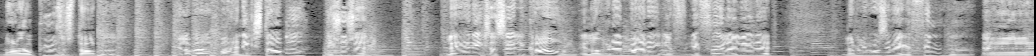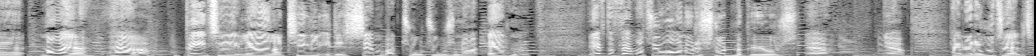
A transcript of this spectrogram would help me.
Nå jo, Pyrus er stoppet. Eller hvad? Var han ikke stoppet? Jeg synes, han... Lagde han ikke sig selv i graven? Eller hvordan var det? Jeg, jeg føler lidt, at... Lad mig lige prøve at se, om jeg kan finde den. Øh, nå ja, her. BT lavede en artikel i december 2018. Efter 25 år, nu er det slut med Pyrus. Ja, ja. Her bliver der udtalt,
